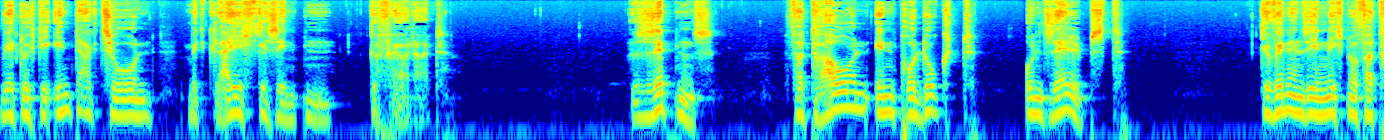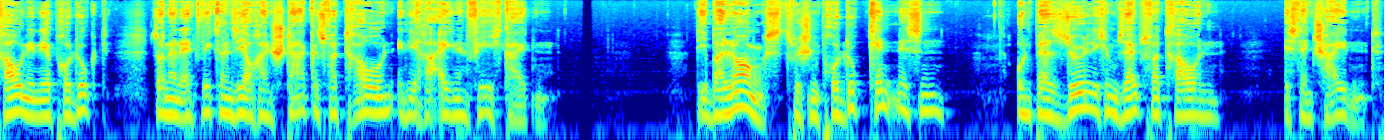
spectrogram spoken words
wird durch die Interaktion mit Gleichgesinnten gefördert. Siebtens. Vertrauen in Produkt und Selbst gewinnen Sie nicht nur Vertrauen in Ihr Produkt, sondern entwickeln Sie auch ein starkes Vertrauen in Ihre eigenen Fähigkeiten. Die Balance zwischen Produktkenntnissen und persönlichem Selbstvertrauen ist entscheidend.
